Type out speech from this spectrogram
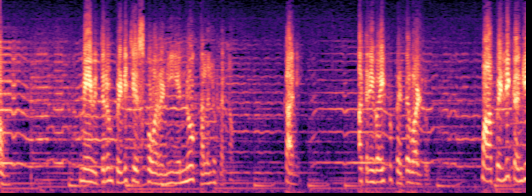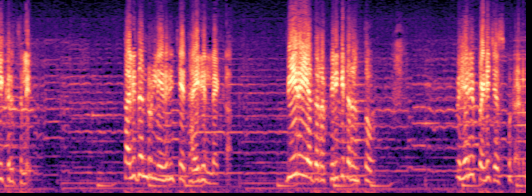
అవును. మేమిద్దరం పెళ్ళి చేసుకోవాలని ఎన్నో కలలు కన్నాం కానీ అతని వైపు పెద్దవాళ్ళు మా పెళ్ళికి అంగీకరించలేదు. తల్లిదండ్రులు ఎదిరించే ధైర్యం లేక వీరయ్య దొర పిరికితనంతో వేరే పెళ్ళి చేసుకున్నాడు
